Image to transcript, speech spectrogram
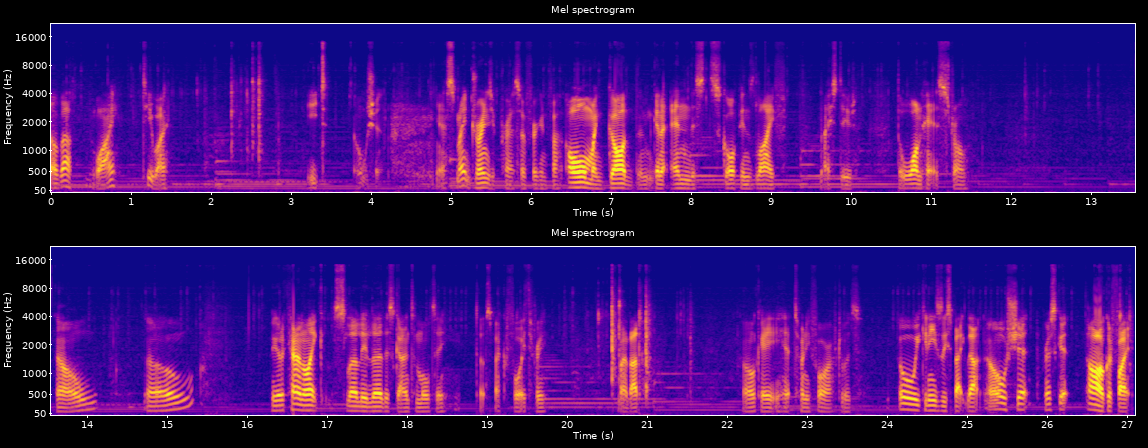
Not bad. Why? TY. Eat. Oh shit. Yeah, smite drains your prayer so freaking fast. Oh my god, I'm gonna end this scorpion's life. Nice, dude. The one hit is strong. Oh. Oh. We gotta kinda like slowly lure this guy into multi. Don't spec 43. My bad. Okay, he hit 24 afterwards. Oh, we can easily spec that. Oh shit, risk it. Oh, good fight.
